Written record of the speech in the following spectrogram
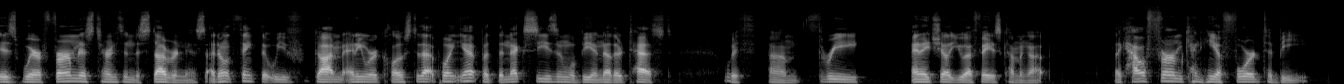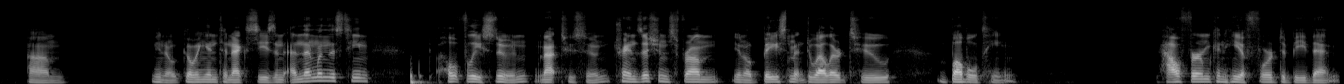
is where firmness turns into stubbornness. I don't think that we've gotten anywhere close to that point yet, but the next season will be another test with um, three NHL UFAs coming up. Like, how firm can he afford to be? um, you know, going into next season. And then when this team, hopefully soon, not too soon, transitions from, you know, basement dweller to bubble team, how firm can he afford to be then?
